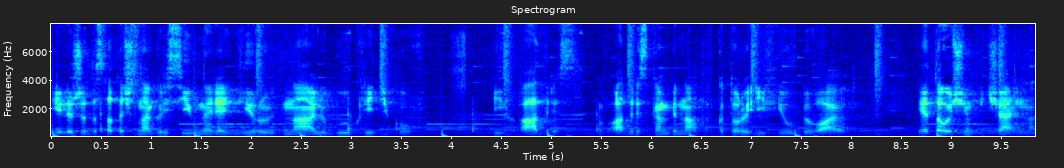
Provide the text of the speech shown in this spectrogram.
или же достаточно агрессивно реагируют на любую критику в их адрес, в адрес комбинатов, которые их и убивают. И это очень печально.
